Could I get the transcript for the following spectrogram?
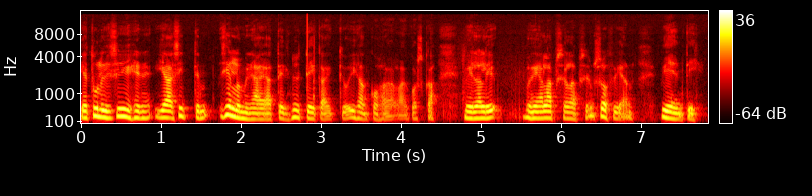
ja tuli siihen. Ja sitten silloin minä ajattelin, että nyt ei kaikki ole ihan kohdallaan, koska meillä oli meidän lapsen Sofian vienti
